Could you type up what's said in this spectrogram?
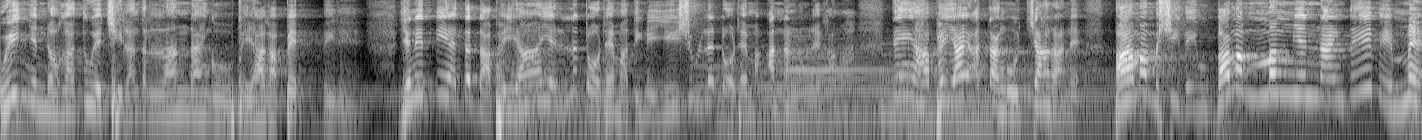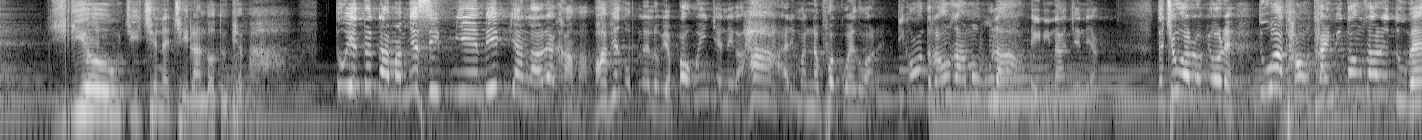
ဝိညာဉ်တော်ကသူ့ရဲ့ခြေလမ်းတလန်းတိုင်းကိုဘုရားကပဲ့ပေးတယ်ယနေ့တင့်ရဲ့အသက်တာဘုရားရဲ့လက်တော်ထဲမှာဒီနေ့ယေရှုလက်တော်ထဲမှာအနန္တလာတဲ့အခါမှာ တင်းဟာဘုရားရဲ့အတန်ကိုကြားတာနဲ့ဘာမှမရှိသေးဘူးဘာမှမမြင်နိုင်သေးပေမဲ့ယုံကြည်ခြင်းနဲ့ခြေလမ်းတော်သူဖြစ်ပါသူ့ရဲ့တက်တာမှာမျက်စိမြင်ပြီးပြန်လာတဲ့အခါမှာဘာဖြစ်သွားလဲလို့ပြောပတ်ဝန်းကျင်တွေကဟာအဲ့ဒီမှာနှစ်ဖွဲ့ကွဲသွားတယ်ဒီကောင်ကတောင်းစားမဟုတ်ဘူးလားအိမ်နီးနားချင်းတွေကတချို့ကတော့ပြောတယ် तू ကထောင်ထိုင်ပြီးတောင်းစားတဲ့သူပဲ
